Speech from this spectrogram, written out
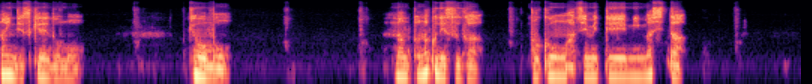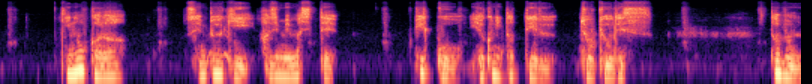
ないんですけれども、今日も、なんとなくですが、録音を始めてみました。昨日から扇風機始めまして、結構役に立っている状況です。多分、も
